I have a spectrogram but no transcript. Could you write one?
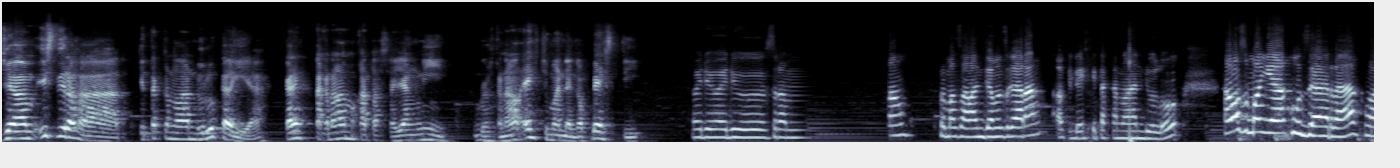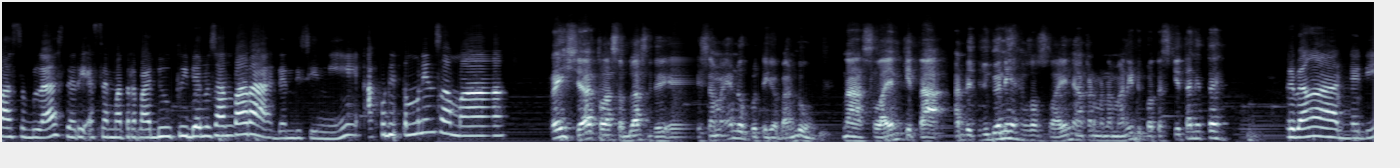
jam istirahat. Kita kenalan dulu kali ya. Kan kita kenal sama kata sayang nih. Udah kenal eh cuma dianggap bestie. Waduh, waduh, serem. Bang, Permasalahan zaman sekarang? Oke deh, kita kenalan dulu. Halo semuanya, aku Zara, kelas 11 dari SMA Terpadu Krida Nusantara. Dan di sini aku ditemenin sama... Reisha kelas 11 dari SMA N23 Bandung. Nah, selain kita, ada juga nih sosok lain yang akan menemani di podcast kita nih, Teh. Bener banget, jadi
